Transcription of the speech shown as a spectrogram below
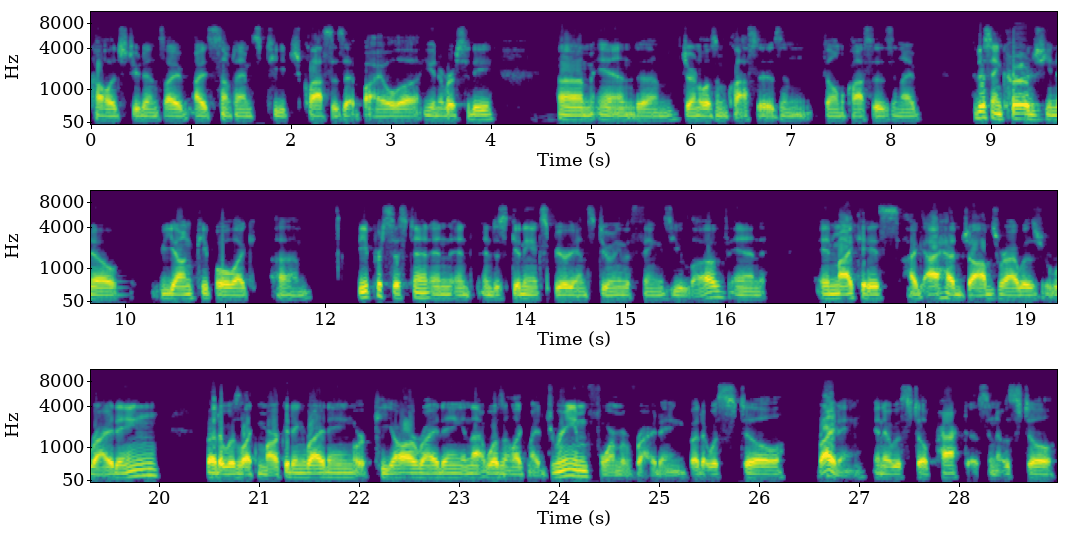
college students I, I sometimes teach classes at biola university um, and um, journalism classes and film classes. And I, I just encourage, you know, young people like um, be persistent and, and, and just getting experience doing the things you love. And in my case, I, I had jobs where I was writing, but it was like marketing writing or PR writing. And that wasn't like my dream form of writing, but it was still writing and it was still practice and it was still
